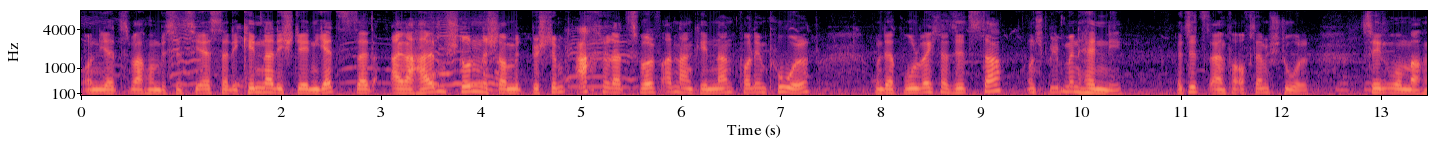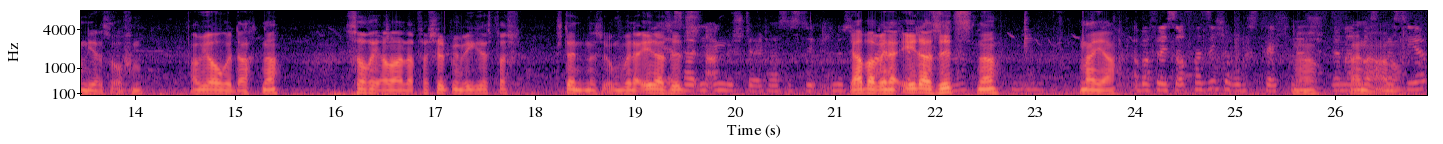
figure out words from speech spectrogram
Und jetzt machen wir ein bisschen Siesta. Die Kinder, die stehen jetzt seit einer halben Stunde schon mit bestimmt acht oder zwölf anderen Kindern vor dem Pool. Und der Poolwächter sitzt da und spielt mit dem Handy. Er sitzt einfach auf seinem Stuhl. 10 Uhr machen die es offen. Habe ich auch gedacht, ne? Sorry, aber da verstellt mir wirklich das Verständnis irgendwie. Wenn er eh da sitzt. Halt ja, aber wenn er eh da sitzt, ne? Naja. Aber vielleicht auch versicherungstechnisch, ja, wenn da keine was Ahnung. passiert.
